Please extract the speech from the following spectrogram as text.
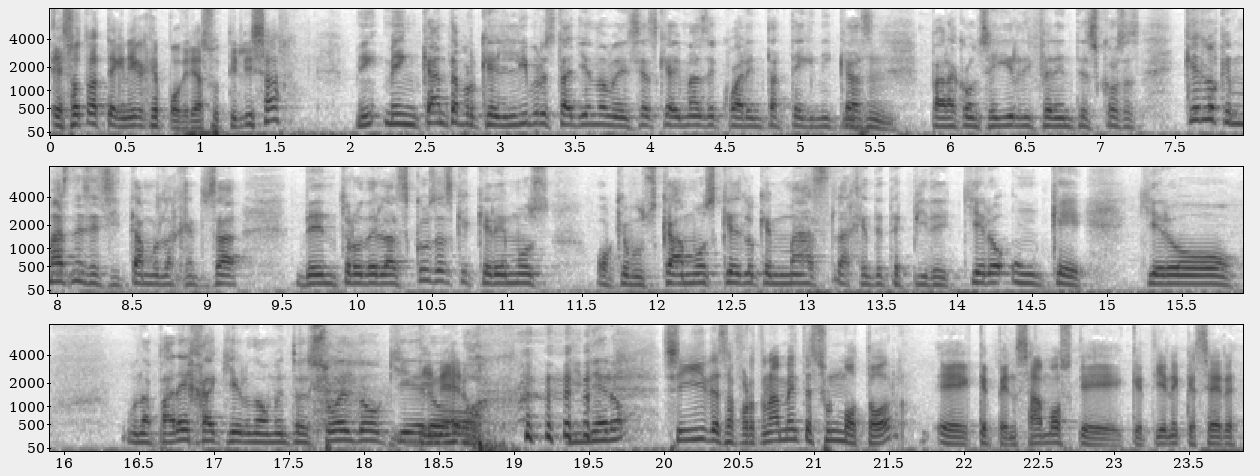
es otra técnica que podrías utilizar. Me, me encanta porque el libro está lleno, me decías que hay más de 40 técnicas para conseguir diferentes cosas. ¿Qué es lo que más necesitamos la gente? O sea, dentro de las cosas que queremos o que buscamos, ¿qué es lo que más la gente te pide? Quiero un qué, quiero una pareja, quiero un aumento de sueldo, quiero... Dinero. ¿Dinero? Sí, desafortunadamente es un motor eh, que pensamos que, que tiene que ser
